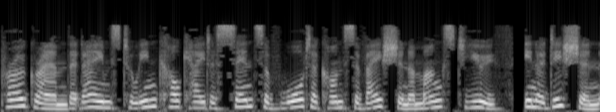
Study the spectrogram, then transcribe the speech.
program that aims to inculcate a sense of water conservation amongst youth. In addition,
